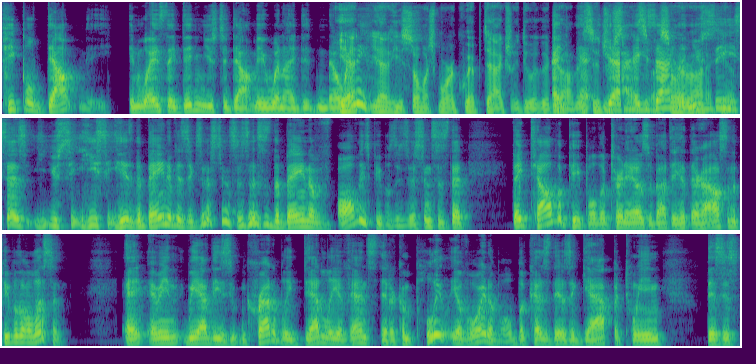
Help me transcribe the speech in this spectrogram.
people doubt me in ways they didn't used to doubt me when I didn't know yet, anything. Yeah, he's so much more equipped to actually do a good job. And, it's interesting. Yeah, exactly. So ironic, you see, yeah. he says, you see, he's, he's the bane of his existence. Is this is the bane of all these people's existence? Is that they tell the people the tornado is about to hit their house, and the people don't listen. And, I mean, we have these incredibly deadly events that are completely avoidable because there's a gap between there's this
